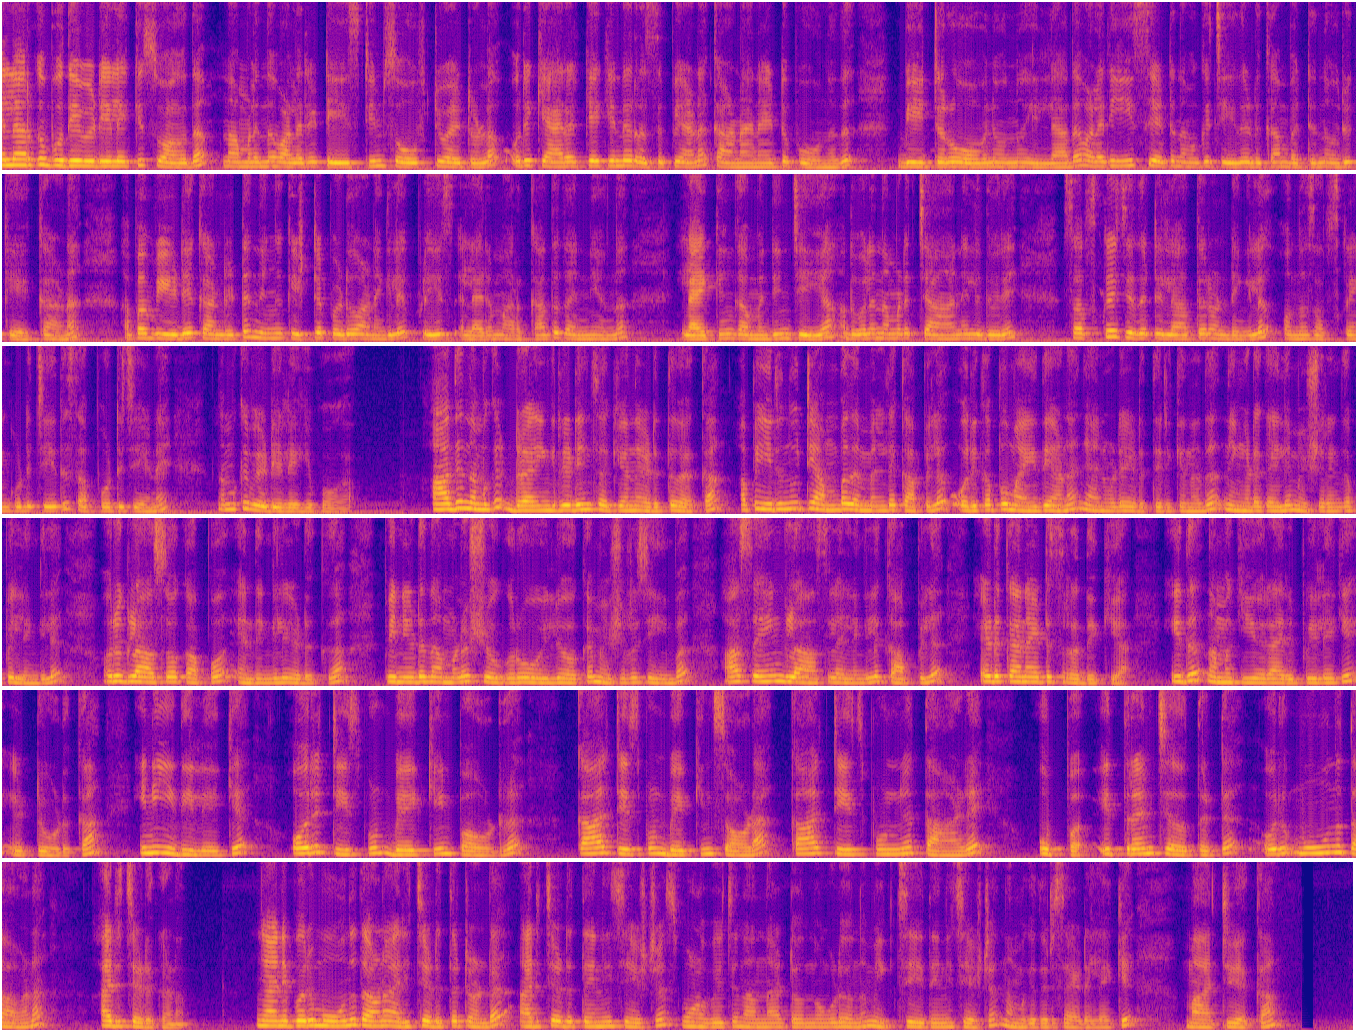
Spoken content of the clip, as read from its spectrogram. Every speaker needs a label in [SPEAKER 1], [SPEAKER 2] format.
[SPEAKER 1] എല്ലാവർക്കും പുതിയ വീഡിയോയിലേക്ക് സ്വാഗതം. നമ്മളിന്ന് വളരെ ടേസ്റ്റിയും സോഫ്റ്റും ആയിട്ടുള്ള ഒരു ക്യാരറ്റ് കേക്കിന്റെ റെസിപ്പിയാണ് കാണാനായിട്ട് പോകുന്നത്. ബീറ്ററും ഓവനും ഒന്നും ഇല്ലാതെ വളരെ ഈസി ആയിട്ട് നമുക്ക് ചെയ്തെടുക്കാൻ പറ്റുന്ന ഒരു കേക്കാണ്. അപ്പം വീഡിയോ കണ്ടിട്ട് നിങ്ങൾക്ക് ഇഷ്ടപ്പെടുവാണെങ്കിൽ പ്ലീസ് എല്ലാവരും മറക്കാതെ തന്നെ ഒന്ന് ലൈക്കും കമന്റും ചെയ്യുക. അതുപോലെ നമ്മുടെ ചാനൽ ഇതുവരെ സബ്സ്ക്രൈബ് ചെയ്തിട്ടില്ലാത്തവരുണ്ടെങ്കിൽ ഒന്ന് സബ്സ്ക്രൈബ് കൂടി ചെയ്ത് സപ്പോർട്ട് ചെയ്യണേ. നമുക്ക് വീഡിയോയിലേക്ക് പോകാം. ആദ്യം നമുക്ക് ഡ്രൈ ഇൻഗ്രീഡിയൻസ് ഒക്കെ ഒന്ന് എടുത്തു വെക്കാം. അപ്പോൾ ഇരുന്നൂറ്റി അമ്പത് എം എല്ലിന്റെ കപ്പിൽ ഒരു കപ്പ് മൈദയാണ് ഞാനിവിടെ എടുത്തിരിക്കുന്നത്. നിങ്ങളുടെ കയ്യിൽ മെഷറിംഗ് കപ്പ് ഇല്ലെങ്കിൽ ഒരു ഗ്ലാസ്സോ കപ്പോ എന്തെങ്കിലും എടുക്കുക. പിന്നീട് നമ്മൾ ഷുഗറും ഓയിലും ഒക്കെ മെഷർ ചെയ്യുമ്പോൾ ആ സെയിം ഗ്ലാസ്സിൽ അല്ലെങ്കിൽ കപ്പിൽ എടുക്കാനായിട്ട് ശ്രദ്ധിക്കുക. ഇത് നമുക്ക് ഈ ഒരു അരിപ്പിയിലേക്ക് ഇട്ട് കൊടുക്കാം. ഇനി ഇതിലേക്ക് ഒരു ടീസ്പൂൺ ബേക്കിംഗ് പൗഡർ കാൽ ടീസ്പൂൺ ബേക്കിംഗ് സോഡ കാൽ ടീസ്പൂണിന് താഴെ ഉപ്പ്. ഇത്രയും ചേർത്തിട്ട് ഒരു മൂന്ന് തവണ അരിച്ചെടുക്കണം. ഞാനിപ്പോൾ ഒരു മൂന്ന് തവണ അരിച്ചെടുത്തിട്ടുണ്ട്. അരിച്ചെടുത്തതിന് ശേഷം സ്പൂൺ ഉപയോഗിച്ച് നന്നായിട്ട് ഒന്നും കൂടി ഒന്ന് മിക്സ് ചെയ്തതിന് ശേഷം നമുക്കിതൊരു സൈഡിലേക്ക് മാറ്റി വെക്കാം.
